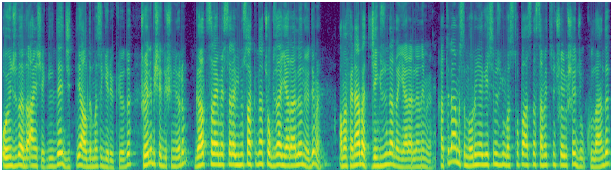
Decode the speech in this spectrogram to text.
oyuncuları da aynı şekilde ciddiye aldırması gerekiyordu. Şöyle bir şey düşünüyorum. Galatasaray mesela Yunus Akgün'den çok güzel yararlanıyor değil mi? Ama Fenerbahçe Cengiz Ünder'den yararlanamıyor. Hatırlar mısın Mourinho geçtiğimiz gün basın toplantısında Samet için şöyle bir şey kullandı.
